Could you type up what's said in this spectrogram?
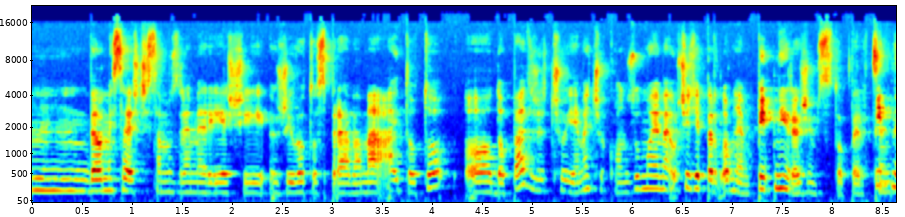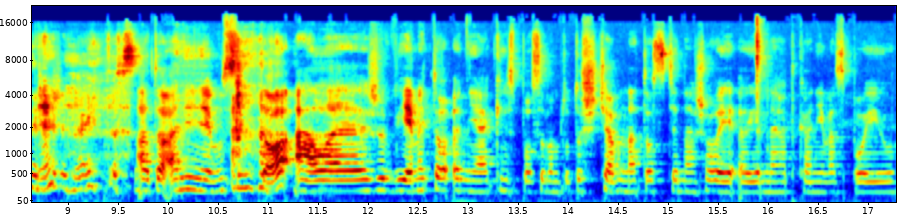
Mm, veľmi sa ešte samozrejme rieši životospráva. Má aj toto o, dopad, že čo jeme, čo konzumujeme? Určite podľa mňa pitný režim 100%. Pitný režim, hej. A to ani nemusím to, ale že vieme to nejakým spôsobom, túto šťavnatosť našho jemného tkaniva spojú.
